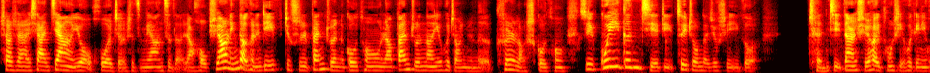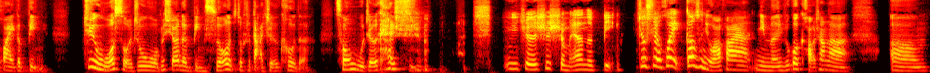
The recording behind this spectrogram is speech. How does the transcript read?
上升还是下降，又或者是怎么样子的。然后学校领导可能第一就是班主任的沟通，然后班主任呢又会找你们的科任老师沟通，所以归根结底，最终的就是一个成绩。当然，学校也同时也会给你画一个饼。据我所知，我们学校的饼所有的都是打折扣的，从五折开始。你觉得是什么样的饼？就是会告诉你我要发，你们如果考上了，嗯，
